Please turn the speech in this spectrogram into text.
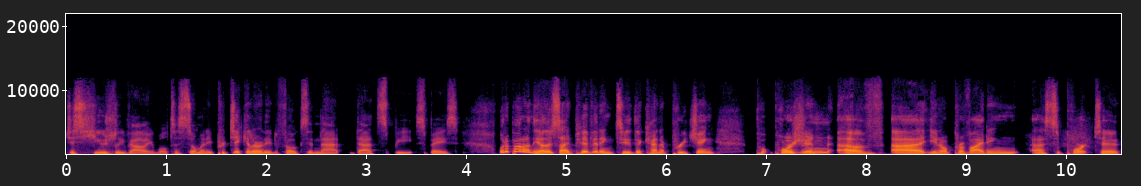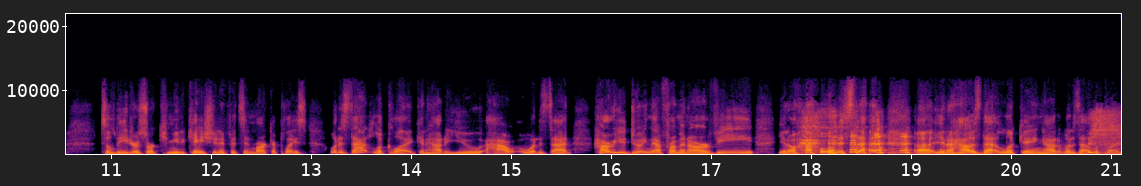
just hugely valuable to so many particularly to folks in that that spe- space what about on the other side pivoting to the kind of preaching p- mm-hmm. portion mm-hmm. of uh you know providing uh, support to to leaders or communication if it's in marketplace what does that look like and how do you how what is that how are you doing that from an rv you know how what is that uh, you know how's that looking how what does that look like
